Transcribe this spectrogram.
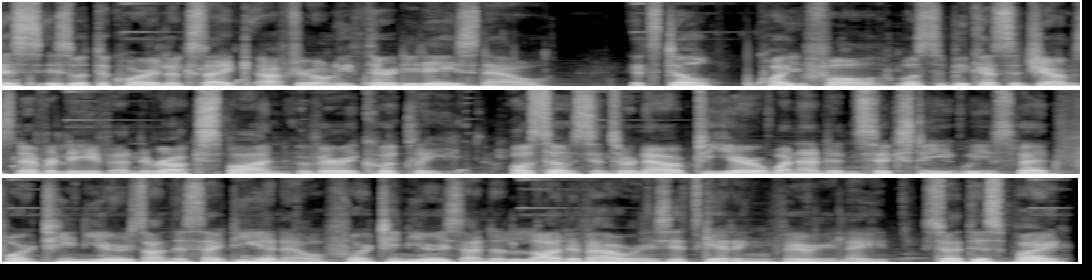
This is what the quarry looks like after only 30 days now. It's still quite full, mostly because the gems never leave and the rocks spawn very quickly. Also, since we're now up to year 160, we've spent 14 years on this idea now. 14 years and a lot of hours, it's getting very late. So at this point,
